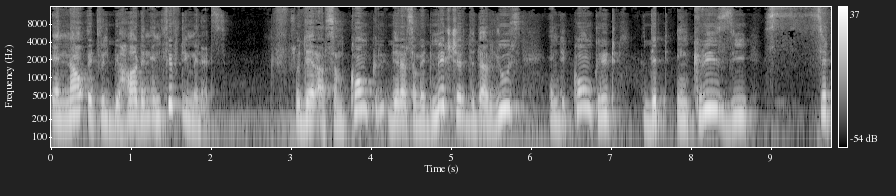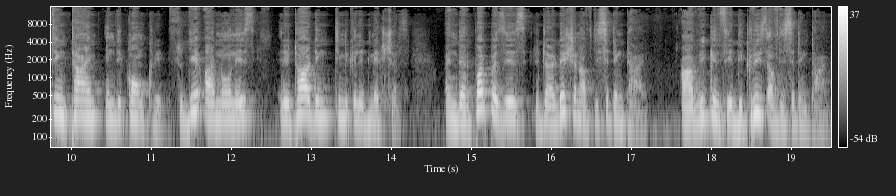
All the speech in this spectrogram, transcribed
and now it will be hardened in 50 minutes. So there are some concrete there are some admixtures that are used in the concrete that increase the setting time in the concrete. So they are known as retarding chemical admixtures and their purpose is retardation of the setting time or we can say decrease of the setting time.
